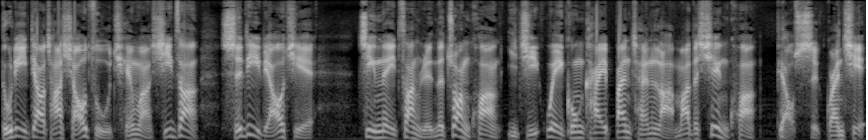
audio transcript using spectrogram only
独立调查小组前往西藏实地了解境内藏人的状况，以及未公开班禅喇嘛的现况表示关切。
